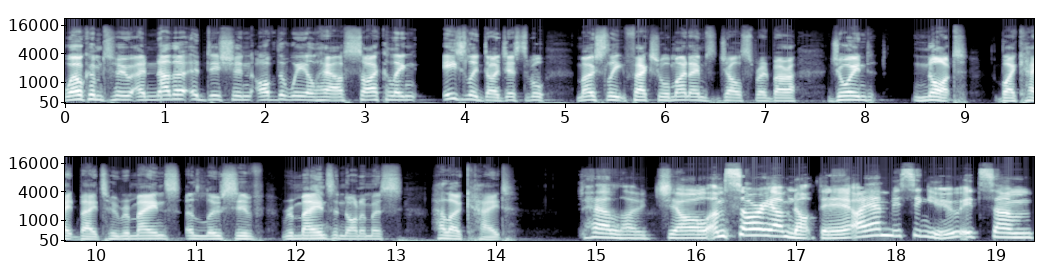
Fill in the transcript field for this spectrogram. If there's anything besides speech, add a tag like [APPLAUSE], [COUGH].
Welcome to another edition of the Wheelhouse Cycling, easily digestible, mostly factual. My name's Joel Spreadborough, joined not by Kate Bates, who remains elusive, remains anonymous. Hello, Kate. Hello, Joel. I'm sorry I'm not there. I am missing you. It's um,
